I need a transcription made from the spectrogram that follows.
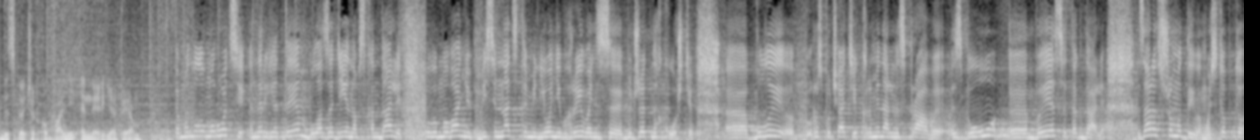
диспетчер компанії Енергія ТМ. В минулому році енергія ТМ була задіяна в скандалі по вимиванню 18 мільйонів гривень з бюджетних коштів. Е, Були розпочаті кримінальні справи СБУ, е, МВС і так далі. Зараз що ми дивимось? Тобто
